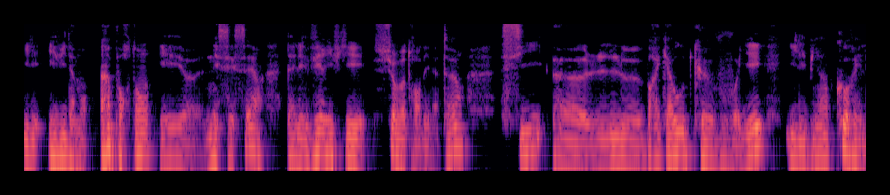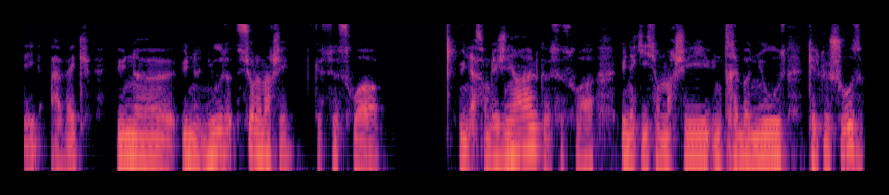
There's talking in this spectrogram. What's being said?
il est évidemment important et euh, nécessaire d'aller vérifier sur votre ordinateur si euh, le breakout que vous voyez, il est bien corrélé avec une, une news sur le marché, que ce soit une assemblée générale, que ce soit une acquisition de marché, une très bonne news, quelque chose.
